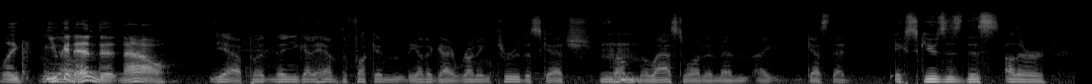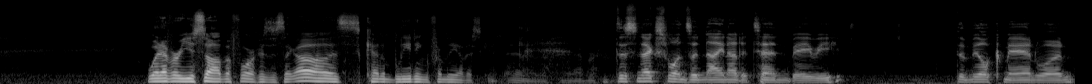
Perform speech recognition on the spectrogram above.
Like you can end it now. Yeah, but then you got to have the fucking the other guy running through the sketch Mm-hmm. from the last one, and then I guess that excuses this other whatever you saw before because it's like, oh, it's kind of bleeding from the other sketch. I don't know, whatever. This next one's a nine out of ten, baby. The Milkman one.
